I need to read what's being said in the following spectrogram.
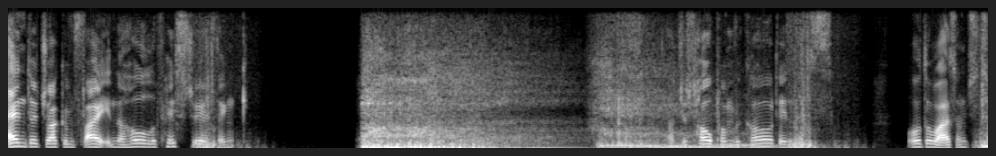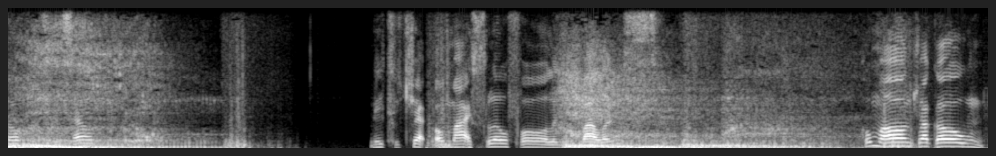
Ender Dragon fight in the whole of history, I think. I just hope I'm recording this. Otherwise, I'm just talking to myself. Need to check on my slow falling balance. Come on, Dragon.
